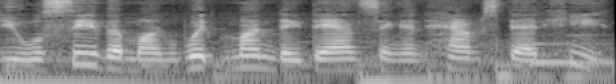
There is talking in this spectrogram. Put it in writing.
You will see them on Whit Monday dancing in Hampstead Heath,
